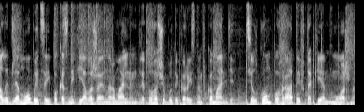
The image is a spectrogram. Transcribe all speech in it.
Але для моби цей показник я вважаю нормальним для того, щоб бути корисним в команді. Цілком пограти в таке можна.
